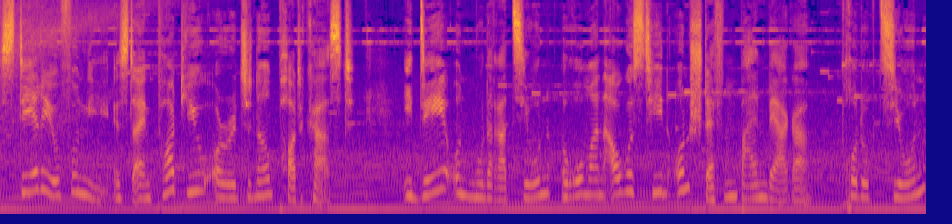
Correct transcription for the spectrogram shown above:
Stereophonie ist ein PodU Original Podcast. Idee und Moderation Roman Augustin und Steffen Balmberger. Produktion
